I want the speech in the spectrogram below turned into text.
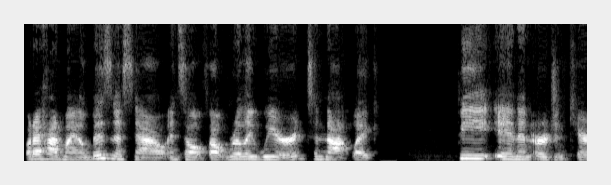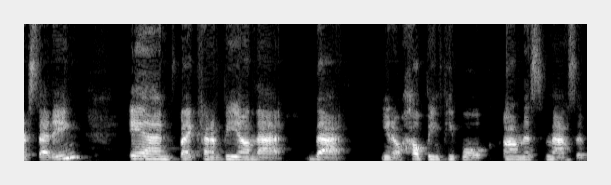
but I had my own business now. And so it felt really weird to not like be in an urgent care setting and like kind of be on that, that, you know, helping people on this massive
